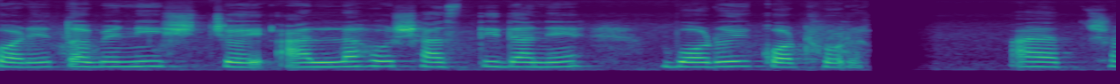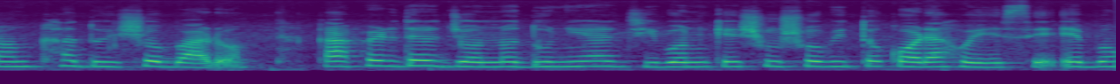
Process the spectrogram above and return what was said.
করে, তবে নিশ্চয় আল্লাহ শাস্তিদানে বড়ই কঠোর। আয়াত সংখ্যা দুইশো বারো। কাফেরদের জন্য দুনিয়ার জীবনকে সুশোভিত করা হয়েছে এবং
